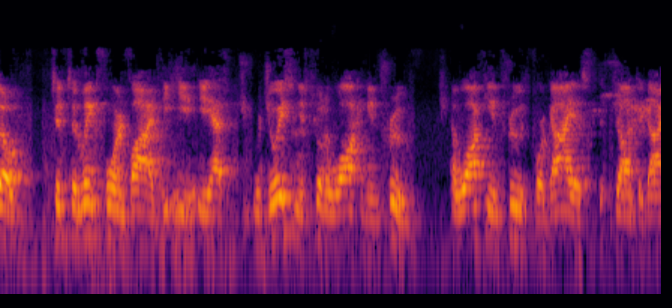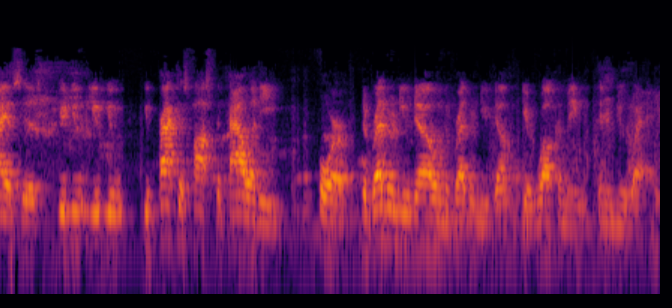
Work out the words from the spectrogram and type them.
So to, to link four and five, he, he, he has rejoicing his children walking in truth. And walking in truth for Gaius, John to Gaius is you do you you you practice hospitality for the brethren you know and the brethren you don't. You're welcoming in a new way.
